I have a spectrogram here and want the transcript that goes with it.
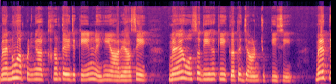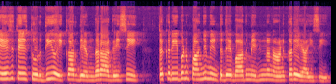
ਮੈਨੂੰ ਆਪਣੀਆਂ ਅੱਖਾਂ ਤੇ ਯਕੀਨ ਨਹੀਂ ਆ ਰਿਹਾ ਸੀ। ਮੈਂ ਉਸ ਦੀ ਹਕੀਕਤ ਜਾਣ ਚੁੱਕੀ ਸੀ। ਮੈਂ ਤੇਜ਼-ਤੇਜ਼ ਤੁਰਦੀ ਹੋਈ ਘਰ ਦੇ ਅੰਦਰ ਆ ਗਈ ਸੀ। ਤਕਰੀਬਨ 5 ਮਿੰਟ ਦੇ ਬਾਅਦ ਮੇਰੀ ਨਨਾਣ ਘਰੇ ਆਈ ਸੀ।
